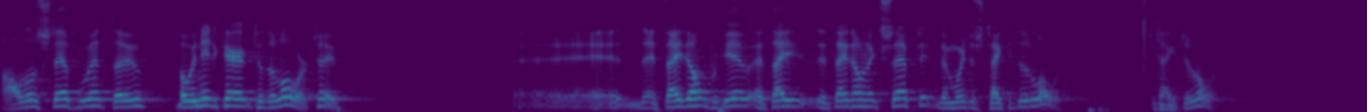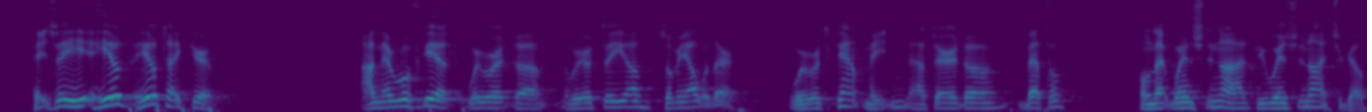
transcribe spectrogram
All those steps we went through, but we need to carry it to the Lord too. Uh, if they don't forgive, if they if they don't accept it, then we just take it to the Lord. Take it to the Lord. See, he'll he'll take care of it. I never will forget. We were at uh, we were at the uh, some of y'all were there. We were at the camp meeting out there at uh, Bethel on that Wednesday night, a few Wednesday nights ago.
